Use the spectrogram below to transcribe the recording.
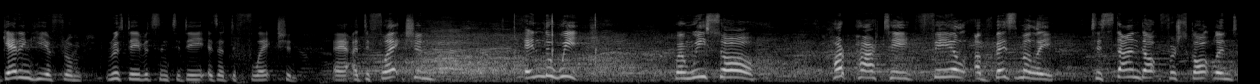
getting here from Ruth Davidson today is a deflection. uh, a deflection in the week when we saw her party fail abysmally to stand up for Scotland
